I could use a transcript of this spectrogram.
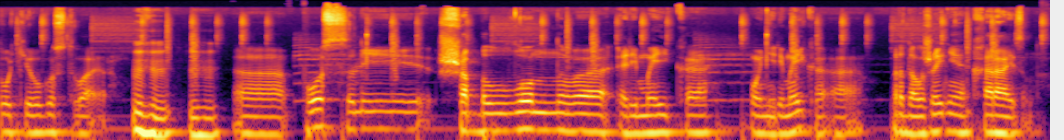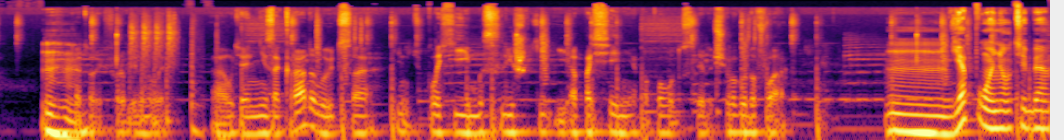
Tokyo Ghostwire, Мгм, мгм. а, после шаблонного ремейка, о, не ремейка, а продолжения Horizon, Мгм. который Forbidden West, а у тебя не закрадываются плохие мыслишки и опасения по поводу следующего года Фара? Я понял тебя,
